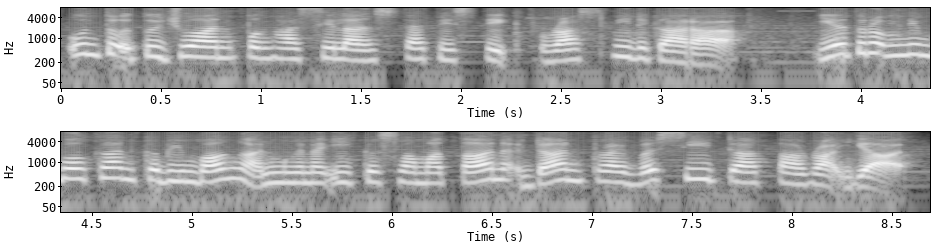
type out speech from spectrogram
untuk tujuan penghasilan statistik rasmi negara. Ia turut menimbulkan kebimbangan mengenai keselamatan dan privasi data rakyat.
